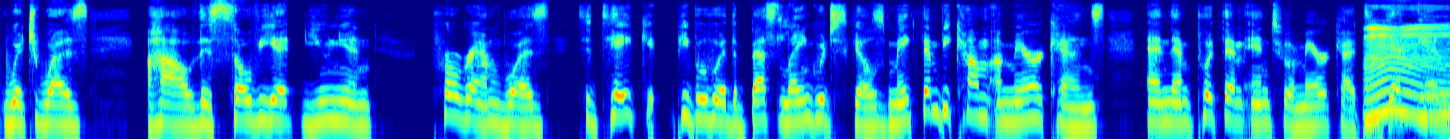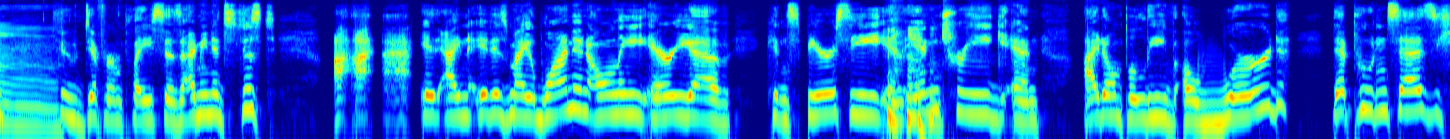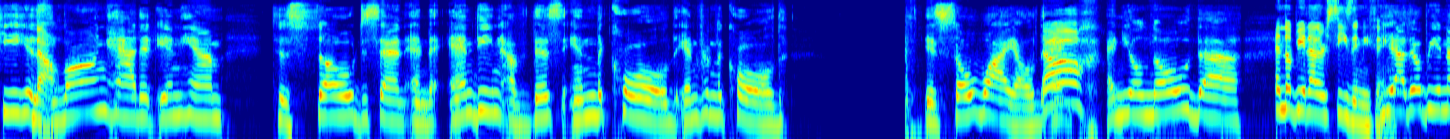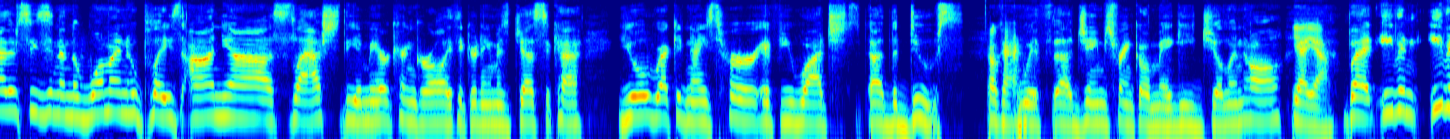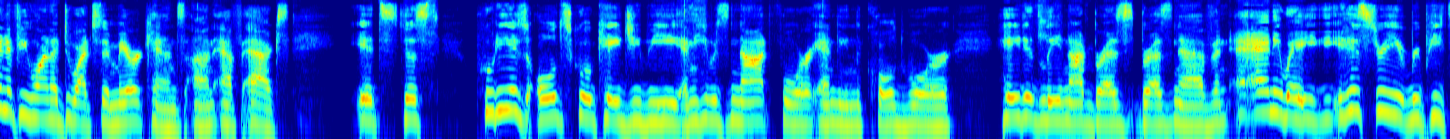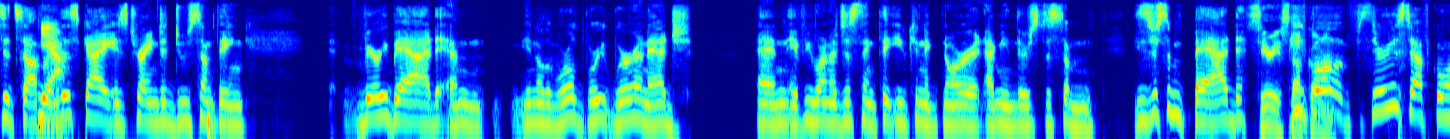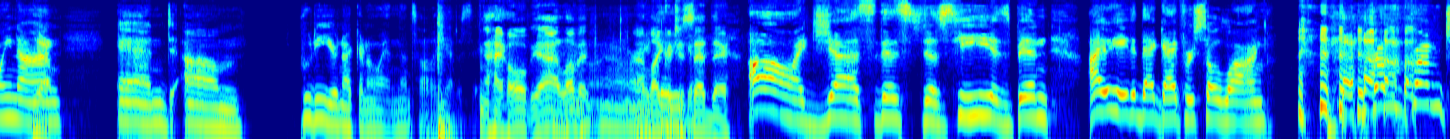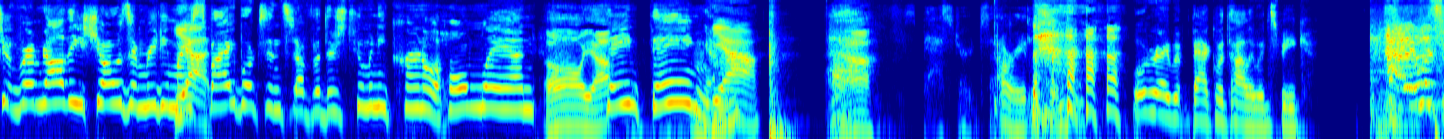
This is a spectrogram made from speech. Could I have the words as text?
which was how this Soviet Union program was to take people who had the best language skills, make them become Americans, and then put them into America to get into mm. different places. I mean, it's just, I, I, I, it, I, it is my one and only area of conspiracy and intrigue, and I don't believe a word that Putin says. He has No. long had it in him to sow dissent, and the ending of this in the cold, in from the cold, is so wild. And- Oh. And, you'll know the and there'll be another season, you think? yeah, there'll be another season, and the woman who plays Anya slash the American Girl, I think her name is Jessica. You'll recognize her if you watched uh, The Deuce Okay. with uh, James Franco, Maggie Gyllenhaal. yeah, yeah. But even even if you wanted to watch The Americans on FX, it's just Pootie is old school KGB, and he was not for ending the Cold War. Hated Leonid Brez- Brezhnev, and anyway, history repeats itself. Yeah. And this guy is trying to do something very bad, and you know the world we're we're on edge. And if you want to just think that you can ignore it, I mean, there's just some. These are some bad, Serious stuff people, going on. Serious stuff going on, Yep. and um, Pootie, you're not going to win. That's all I got to say. I hope. Yeah, I love it. I like what you you go. said there. Oh, I just this just he has been. I hated that guy for so long. from from to, from all these shows and reading my Yeah. spy books and stuff, but there's too many Colonel Homeland. Oh yeah. Same thing. Mm-hmm. Yeah. Ah, yeah. Bastards. All right, listen. we'll be right back with Hollywood Speak. What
